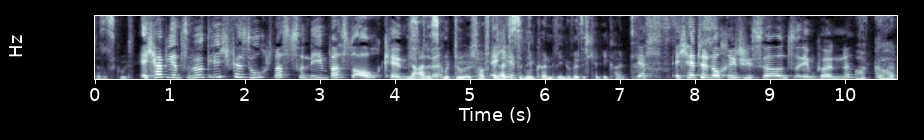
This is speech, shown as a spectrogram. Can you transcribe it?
das ist gut. Ich habe jetzt wirklich versucht, was zu nehmen, was du auch kennst. Ja, alles ne? gut. Du Schauspieler Ich hättest hätt- du nehmen können, wen du willst. Ich kenne eh keinen. Ja, ich hätte noch Regisseur und so nehmen können, ne? Oh Gott.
